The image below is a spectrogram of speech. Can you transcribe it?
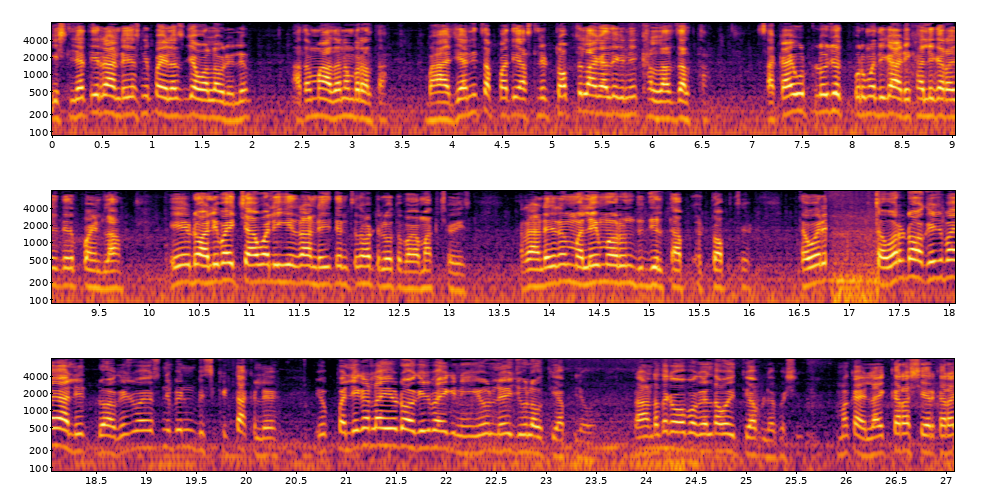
इसल्या ते रांड्याच्यासनी पहिलाच जेवायला लावलेलं. आता माझा नंबर आलता. भाजी आणि चपाती असले टॉपचं लागायचं की नाही खाल्लाच झालता. सकाळी उठलो जोधपूरमध्ये गाडी खाली करायची त्या पॉईंटला हे डॉलीबाई चहावाली ही रांड्याची त्यांचं हॉटेल होतं बघा मागच्या वेळेस. रांडेजनं मलई मारून दूध दिलं आपलं टॉपचं. तवर तवर डॉगेशबाई आली. डॉगेशबाईसने पण बिस्किट टाकलं. यो पलीकडला हे डॉगेशबाई की नाही यो लय जीव लावती आपल्यावर. रांडाचा गावा बघायला तेव्हा येतो आपल्यापाशी. मग काय लाईक करा शेअर करा.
